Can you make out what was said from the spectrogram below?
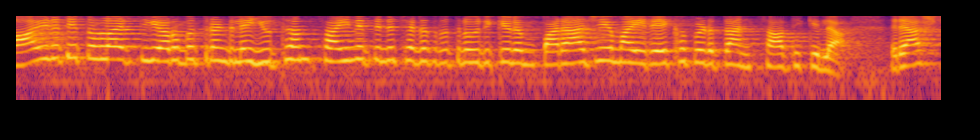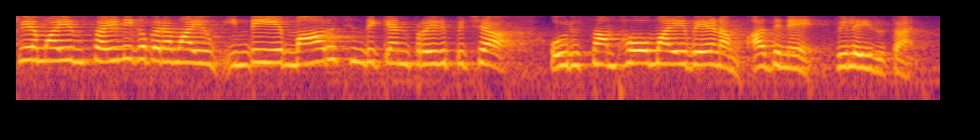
ആയിരത്തി തൊള്ളായിരത്തി അറുപത്തിരണ്ടിലെ യുദ്ധം സൈന്യത്തിന്റെ ചരിത്രത്തിൽ ഒരിക്കലും പരാജയമായി രേഖപ്പെടുത്താൻ സാധിക്കില്ല. രാഷ്ട്രീയമായും സൈനികപരമായും ഇന്ത്യയെ മാറി ചിന്തിക്കാൻ പ്രേരിപ്പിച്ച ഒരു സംഭവമായി വേണം അതിനെ വിലയിരുത്താൻ.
